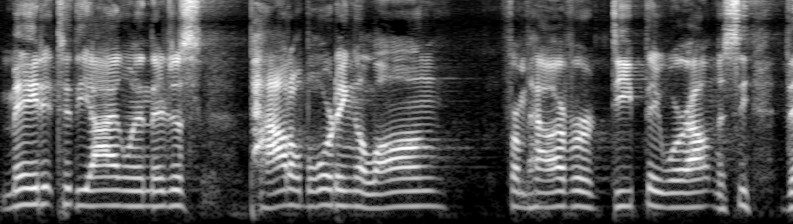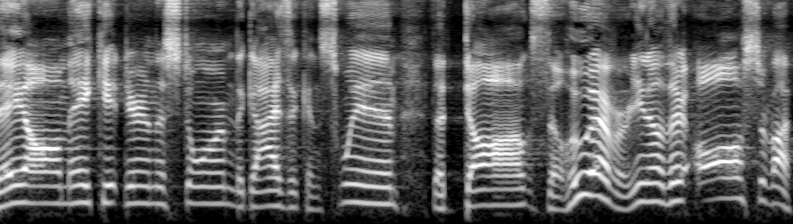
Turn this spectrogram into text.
made it to the island, they're just paddleboarding along from however deep they were out in the sea. They all make it during the storm. The guys that can swim, the dogs, the whoever, you know, they all survive.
